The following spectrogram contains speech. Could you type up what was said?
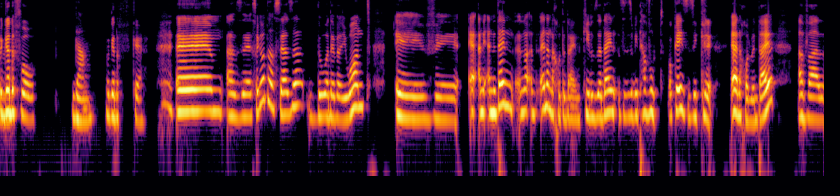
וגוד אוף וור. גם. וגוד אוף כן. אמ, אז אה, סגרנו את הנושא הזה do whatever you want אה, ואני אני עדיין לא- אין הנחות עדיין כאילו זה עדיין זה, בהתהוות אוקיי זה, יקרה אין הנחות בינתיים אבל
